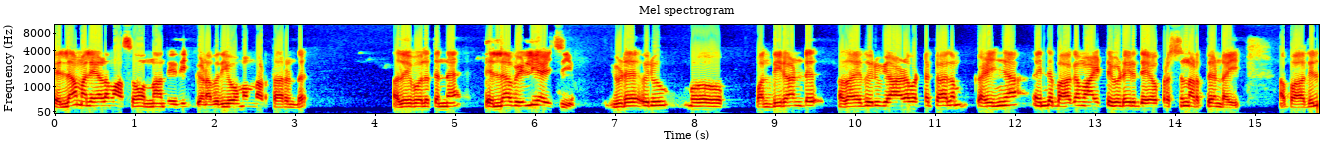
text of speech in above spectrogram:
എല്ലാ മലയാള മാസവും ഒന്നാം തീയതി ഗണപതി ഹോമം നടത്താറുണ്ട്. അതേപോലെ തന്നെ എല്ലാ വെള്ളിയാഴ്ചയും ഇവിടെ ഒരു പന്തിരാണ്ട് അതായത് ഒരു വ്യാഴവട്ടക്കാലം കഴിഞ്ഞ അതിന്റെ ഭാഗമായിട്ട് ഇവിടെ ഒരു ദേവപ്രശ്നം നടത്തുകയുണ്ടായി. അപ്പൊ അതിൽ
